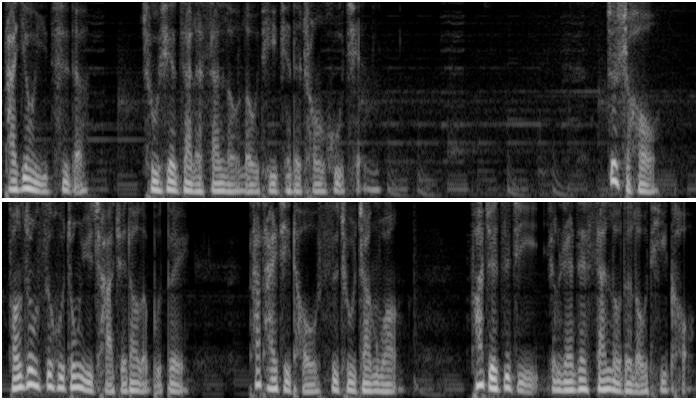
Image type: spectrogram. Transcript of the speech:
他又一次的出现在了三楼楼梯间的窗户前。这时候，房仲似乎终于察觉到了不对，他抬起头四处张望。发觉自己仍然在三楼的楼梯口，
